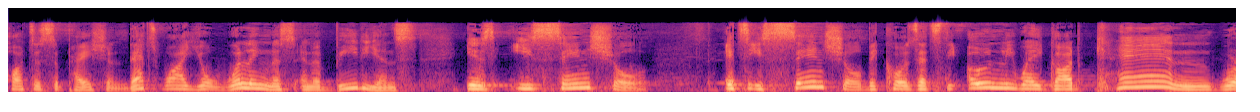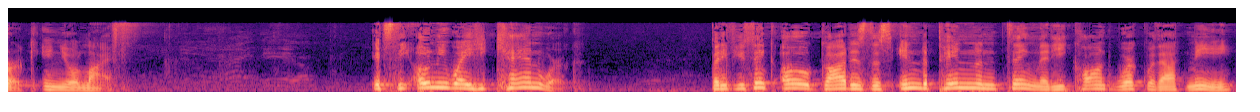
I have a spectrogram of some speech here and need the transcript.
participation. That's why your willingness and obedience is essential. It's essential because that's the only way God can work in your life. It's the only way He can work. But if you think, oh, God is this independent thing that He can't work without me,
